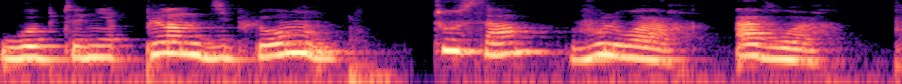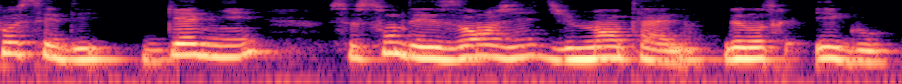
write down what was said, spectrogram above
ou obtenir plein de diplômes, tout ça, vouloir, avoir, posséder, gagner, ce sont des envies du mental, de notre ego.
